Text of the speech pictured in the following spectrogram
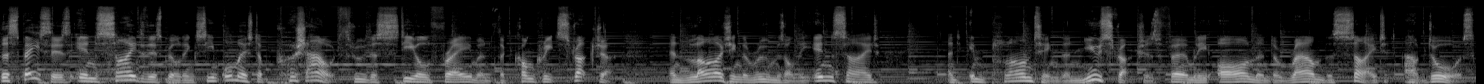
The spaces inside this building seem almost to push out through the steel frame and the concrete structure, enlarging the rooms on the inside and implanting the new structures firmly on and around the site outdoors.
